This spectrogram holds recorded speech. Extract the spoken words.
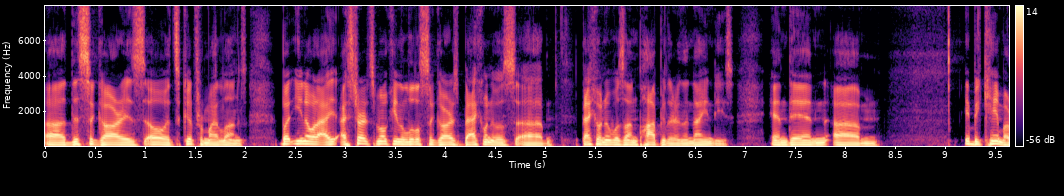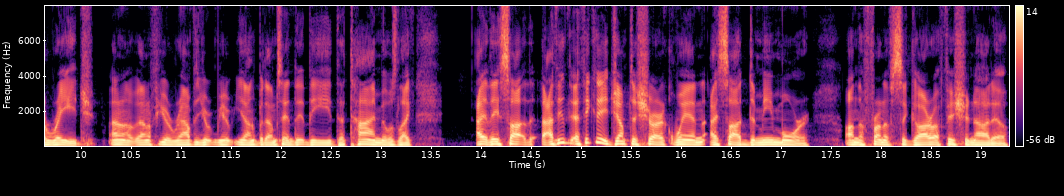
Uh, this cigar is, oh, it's good for my lungs. But you know what? I, I started smoking a little cigars back when it was uh, back when it was unpopular in the '90s, and then. Um, it became a rage. I don't know. I don't know if you're around. You're, you're young, but I'm saying the, the the time it was like I, they saw. I think I think they jumped the shark when I saw Demi Moore on the front of Cigar Aficionado,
